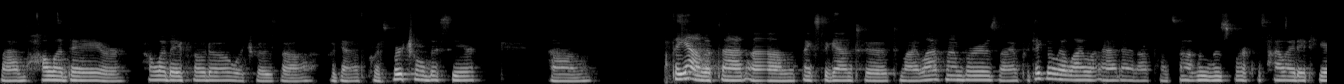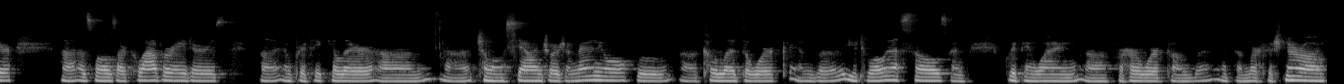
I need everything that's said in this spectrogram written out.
lab holiday or holiday photo, which was, uh, again, of course, virtual this year. Um, but yeah, with that, um, thanks again to, to my lab members, in particular Lyla Atta and Arpan Sahoo, whose work was highlighted here, uh, as well as our collaborators, uh, in particular um, uh, Chenglong Xia and George Emanuel, who uh, co-led the work in the U2OS cells, and Guiping Wang uh, for her work on the, the MERFISH neuron,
